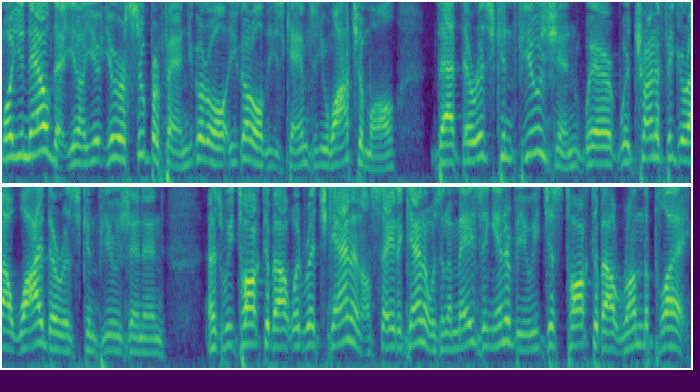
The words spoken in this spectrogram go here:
Well, you nailed it. You know, you, you're a super fan. You go to all you go to all these games and you watch them all. That there is confusion where we're trying to figure out why there is confusion. And as we talked about with Rich Gannon, I'll say it again. It was an amazing interview. He just talked about run the play.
